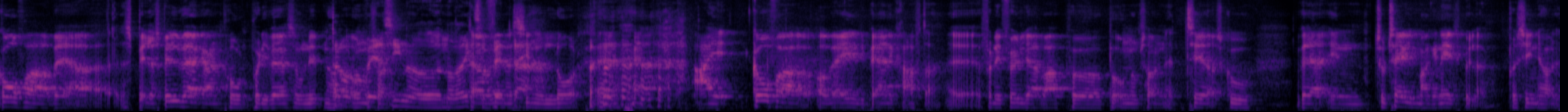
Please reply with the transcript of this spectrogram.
går fra at være spille spil hver gang på, på diverse U19 hold. Der var du ved at sige noget, noget fedt. Der var ved at sige noget lort. Ej, gå fra at være en af de bærende kræfter, øh, for det følte jeg var på, på ungdomsholdene, til at skulle være en total marginalspiller på seniorhold.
